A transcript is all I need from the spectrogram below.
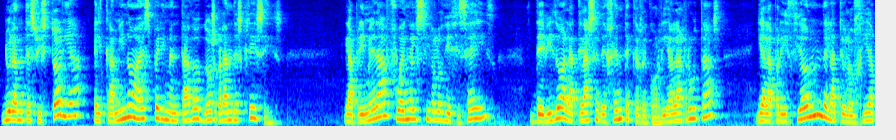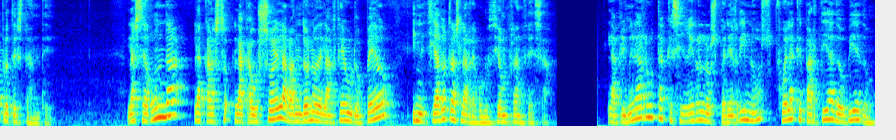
Durante su historia, el camino ha experimentado dos grandes crisis. La primera fue en el siglo XVI, debido a la clase de gente que recorría las rutas y a la aparición de la teología protestante. La segunda la causó, el abandono de la fe europeo iniciado tras la Revolución Francesa. La primera ruta que siguieron los peregrinos fue la que partía de Oviedo,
